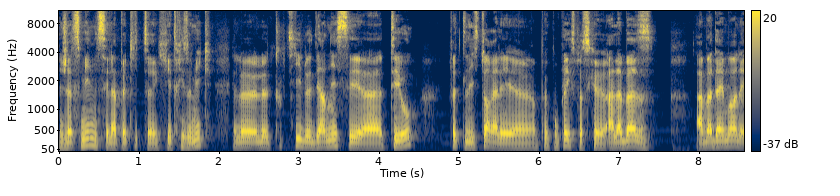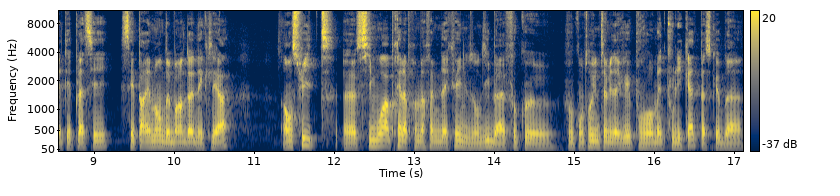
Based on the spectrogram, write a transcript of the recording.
Jasmine, c'est la petite euh, qui est trisomique. Le, le, tout petit, le dernier c'est Théo. En fait l'histoire elle est un peu complexe parce que à la base Moi, on a été placés séparément de Brandon et Cléa. Ensuite, euh, six mois après la première famille d'accueil, ils nous ont dit bah faut que faut qu'on trouve une famille d'accueil pour vous remettre tous les quatre parce que bah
